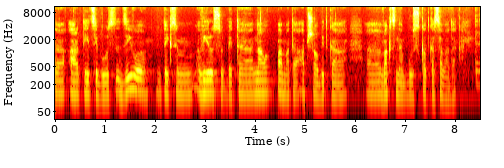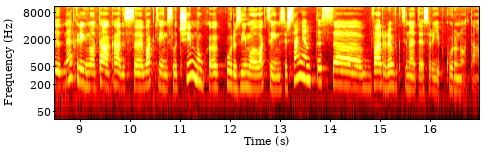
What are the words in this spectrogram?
ar ticību uz dzīvo teiksim, vīrusu, bet nav pamatā apšaubīt, ka vakcīna būs kaut kā savādāka. Tad neatkarīgi no tā, kādas vakcīnas līdz šim, nu, kura zīmola vakcīnas ir saņemtas, var revakcinēties ar jebkuru no tām.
